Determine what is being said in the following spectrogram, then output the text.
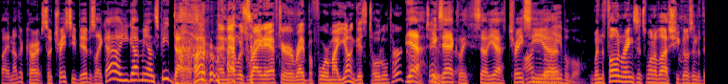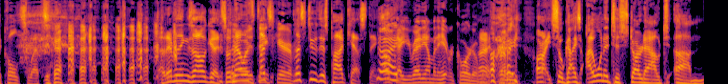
by another car. So Tracy Bibb's like, "Oh, you got me on speed dial." and that was right after, right before my youngest totaled her car. yeah, too, exactly. So, yeah, Tracy. uh, Unbelievable. when the phone rings, it's one of us. She goes into the cold sweats. but everything's all good. So now let's let's, care of let's do this podcast thing. All Okay, right. you ready? I'm going to hit record over All there. right. All right. All right. So, guys, I wanted to start out um,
